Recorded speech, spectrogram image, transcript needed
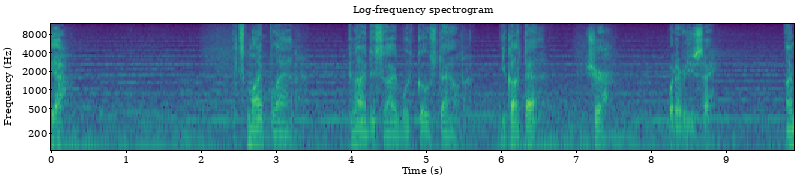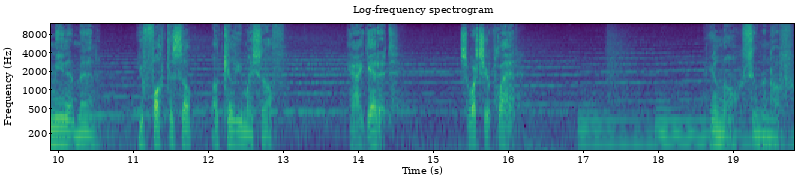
Yeah? It's my plan, and I decide what goes down. You got that? Sure. Whatever you say. I mean it, man. You fuck this up, I'll kill you myself. Yeah, I get it. So what's your plan? You'll know soon enough.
